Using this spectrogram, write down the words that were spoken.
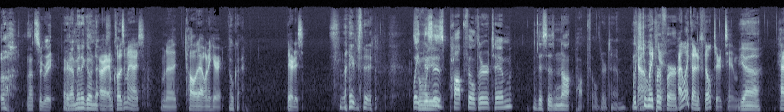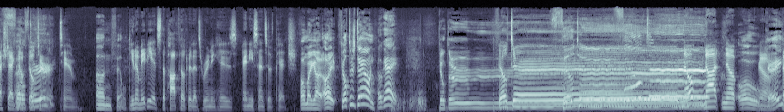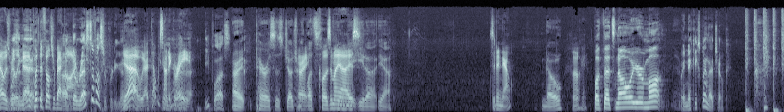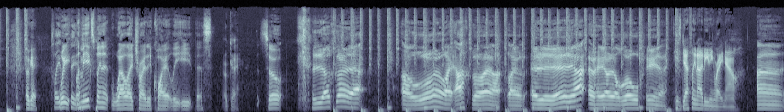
Ugh, that's so great. All right, I'm gonna go next. All right, I'm closing my eyes. I'm going to call it out when I hear it. Okay. There it is. Sniped it. Wait, So this we- is pop filter Tim. This is not pop filter Tim. Which do we like it. prefer? I like unfiltered, Tim. Yeah. Hashtag no Filtered? filter, Tim. Unfiltered. You know, maybe it's the pop filter that's ruining his any sense of pitch. Oh my god! All right, filters down. Okay. Filter. Filter. Filter. Filter Nope, not nope. Oh, No, okay. that was really Wasn't bad. it. Put the filter back Uh, on. the rest of us are pretty good. yeah, we- I thought we sounded great. Yeah, D plus. All right, Paris's judgment. All right, Let's closing my hear me eyes. Eat a, yeah. Is it in now? No. Oh, okay. But that's not what your mom. Wait, Nick, explain that joke. Okay. Play the Wait, theme. let me explain it while I try to quietly eat this. Okay. So, look at a little like like okay, a little penis. He's definitely not eating right now. Uh,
